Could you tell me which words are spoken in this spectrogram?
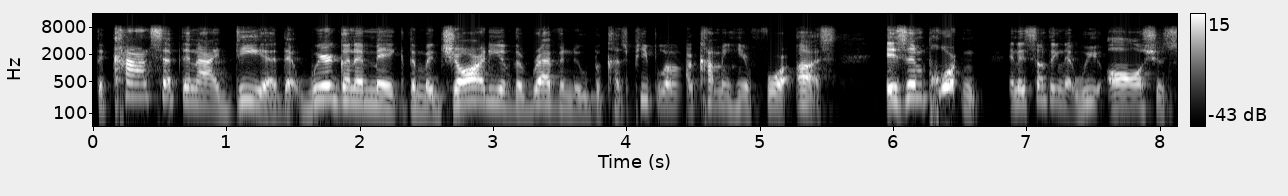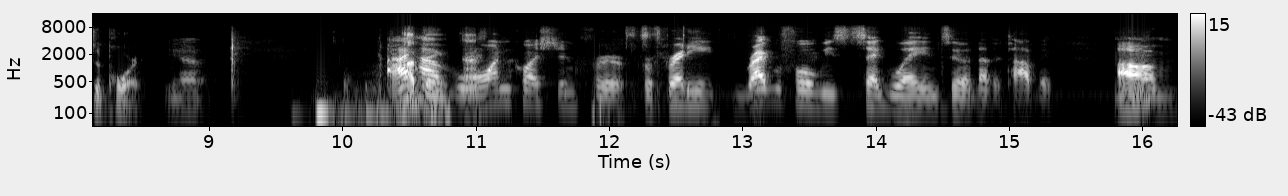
the concept and idea that we're going to make the majority of the revenue because people are coming here for us is important. And it's something that we all should support. Yeah. I, I have think one question for for Freddie. Right before we segue into another topic, Mhm. um,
